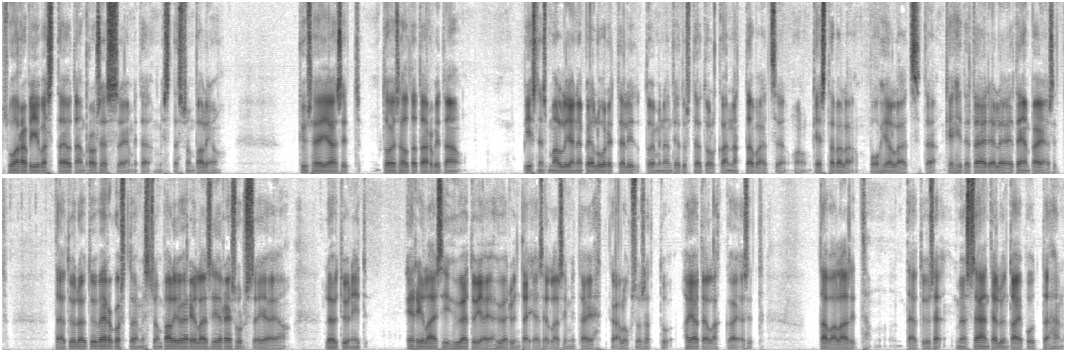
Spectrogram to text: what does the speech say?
suoraviivastaa jotain prosesseja, mitä, mistä tässä on paljon kyse, ja sitten toisaalta tarvitaan bisnesmallia ja ne pelurit, eli toiminnan tietysti täytyy olla kannattava, että se on kestävällä pohjalla, että sitä kehitetään edelleen eteenpäin, ja sitten täytyy löytyä verkostoja, missä on paljon erilaisia resursseja, ja löytyy niitä erilaisia hyötyjä ja hyödyntäjiä, sellaisia, mitä ei ehkä aluksi osattu ajatellakaan, ja sitten tavallaan sit täytyy se myös sääntelyn taipua tähän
